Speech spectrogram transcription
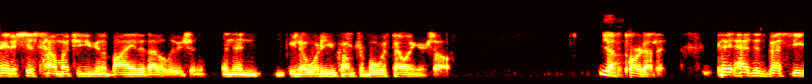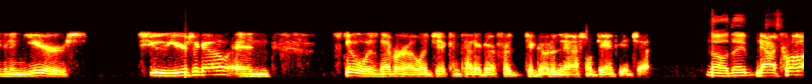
And it's just how much are you going to buy into that illusion, and then you know what are you comfortable with telling yourself? Yeah. That's part of it. Pitt had his best season in years two years ago, and still was never a legit competitor for to go to the national championship. No, they. Now, 12,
